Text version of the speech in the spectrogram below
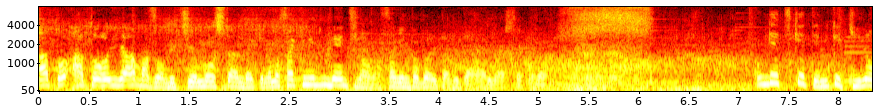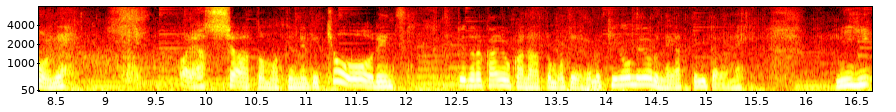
あと、後追いで Amazon で注文したんだけど、まあ、先にレンチの方が先に届いたみたいなのありましたけど、で、つけてみて、昨日ね、あ、よっしゃーと思ってね、で、今日レンチ、ペダル変えようかなと思ってるけど、昨日の夜ね、やってみたらね、右、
